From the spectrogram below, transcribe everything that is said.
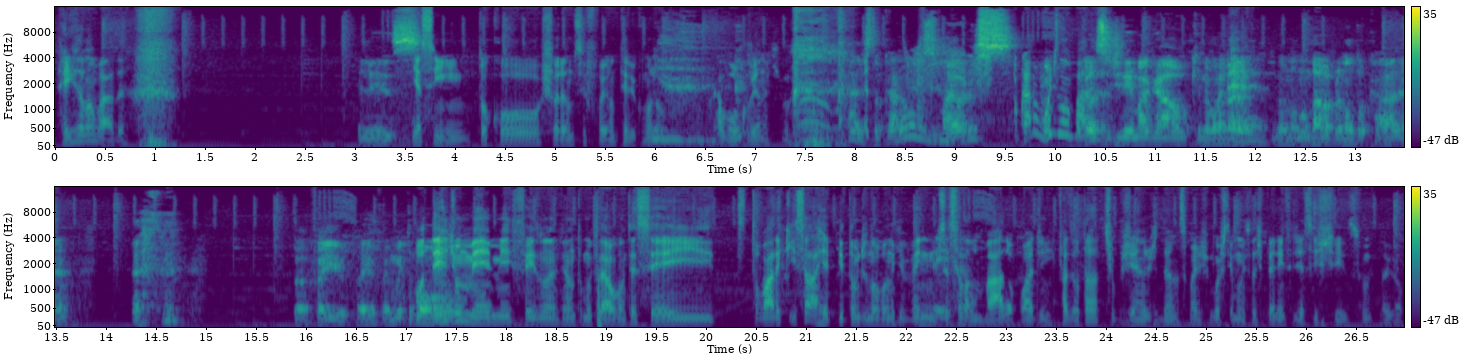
Reis da lambada. Eles... E assim, tocou chorando se foi, não teve como não ficar louco vendo aquilo. Ah, eles tocaram os maiores Tocaram um monte de lambada. Tocaram Sidney Magal, que não era. É. Não, não, dava pra não tocar, né? É. Foi, foi, foi muito O poder bom. de um meme fez um evento muito legal acontecer e tomara que, sei lá, repitam de novo ano que vem. Não sei se é lambada ou podem fazer outro tipo de gênero de dança, mas gostei muito da experiência de assistir isso, muito legal.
